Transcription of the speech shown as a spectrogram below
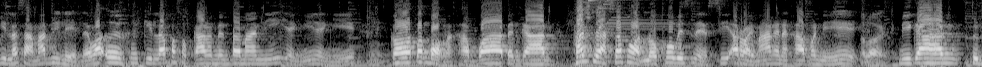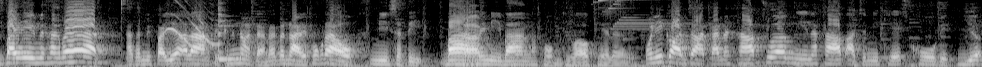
กินแล้วสามารถ relate ได้ว่าเออเคยกินแล้วประสบการณ์มันเป็นประมาณนี้อย่างนี้อย่างนี้อืมก็ต้องบอกนะครับว่าเป็นการ hashtag support local business ที่อร่อยมากเลยนะครับวันนี้อร่อยมีการจุดไฟเองเป็นครั้งแรกอาจจะมีไฟเยอะอารามติดขึ้นหน่อยแต่ไม่เป็นไรพวกเรามีสติบ้างครับ ไม่มีบ้างครับผมถือว่าโอเคเลย วันนี้ก่อนจากกันนะครับช่วงนี้นะครับอาจจะมีเคสโควิดเยอะ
